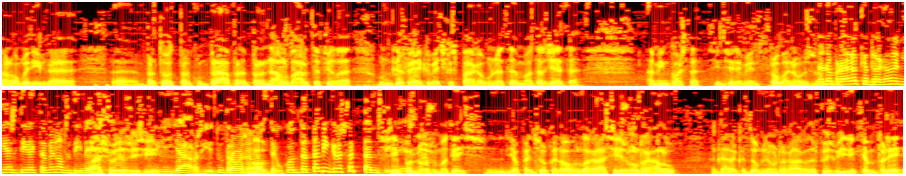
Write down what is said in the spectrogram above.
No, no, vull dir que eh, per tot, per comprar, per, per anar al bar a fer la, un cafè que veig que es paga amb una, amb una targeta a mi em costa, sincerament però bueno, és No, no, però ara el que et regalen ja és directament els diners. Ah, això és, sí, sí. O sigui, ja, o sigui, tu trobes en Ah. el teu compte tan ingressat tants Sí, diners. però no és el mateix. Jo penso que no. La gràcia és el regalo. Encara que et doni un regalo que després vull dir que em faré,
